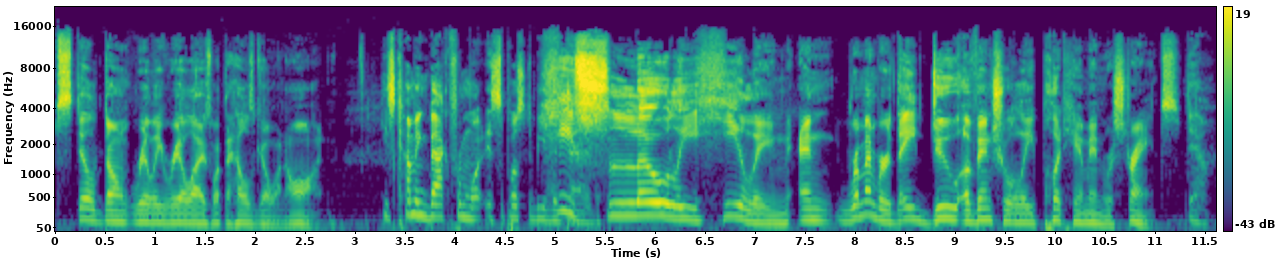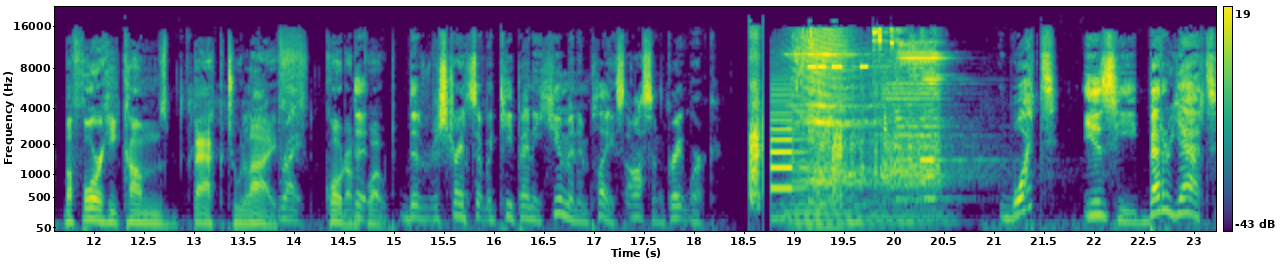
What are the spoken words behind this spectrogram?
still don't really realize what the hell's going on. He's coming back from what is supposed to be the He's dead. slowly healing, and remember, they do eventually put him in restraints Yeah. before he comes back to life, Right. Quote The, unquote. the restraints that would keep any human in place. Awesome. Great work. What is he? Better yet,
